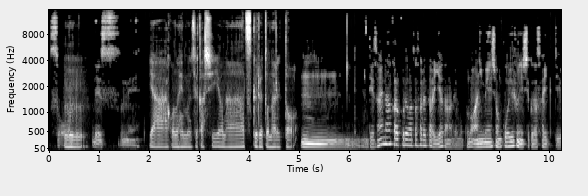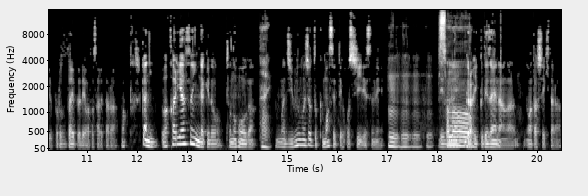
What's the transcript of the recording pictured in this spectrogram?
そううん。ですね。いやー、この辺難しいよな作るとなると。うーん。デザイナーからこれ渡されたら嫌だな。でも、このアニメーションこういう風にしてくださいっていうプロトタイプで渡されたら、まあ、確かに分かりやすいんだけど、その方が。はい。まあ自分はちょっと組ませてほしいですね。うんうんうんうん。そのグラフィックデザイナーが渡してきたら。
